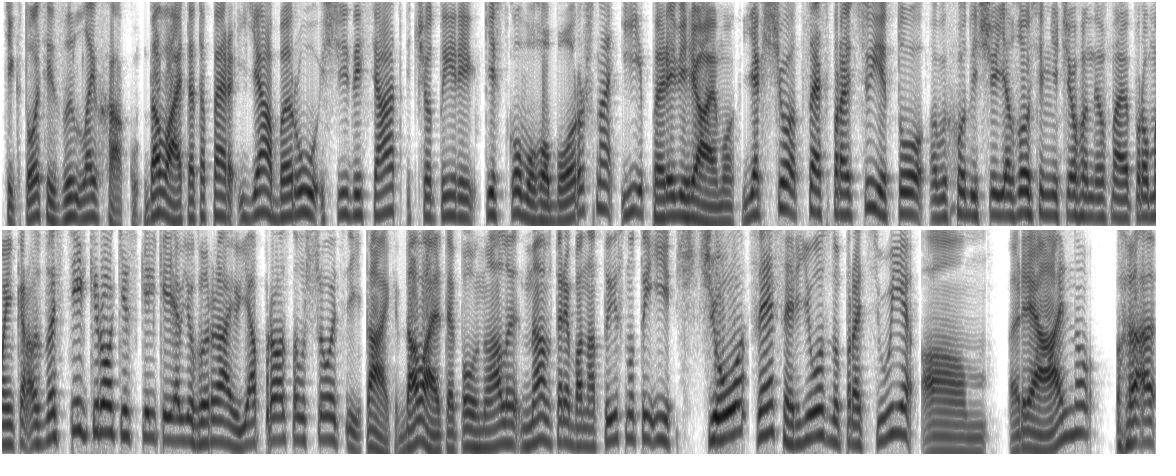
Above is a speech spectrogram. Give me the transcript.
Тіктосі з лайфхаку. Давайте тепер я беру 64 кісткового борошна і перевіряємо. Якщо це спрацює, то виходить, що я зовсім нічого не знаю про Майнкрафт. За стільки років, скільки я в його граю, я просто в шоці. Так, давайте погнали. Нам треба натиснути і. Що? Це серйозно працює? Ам. Реально? Га,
